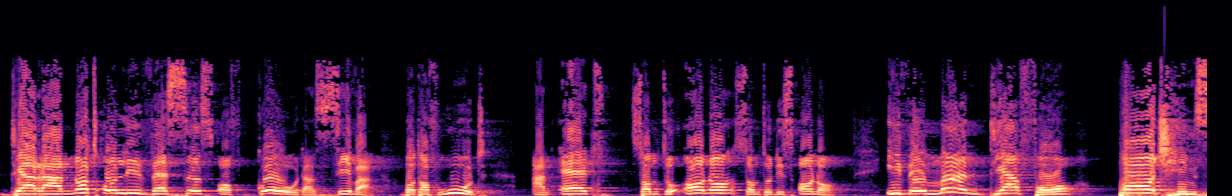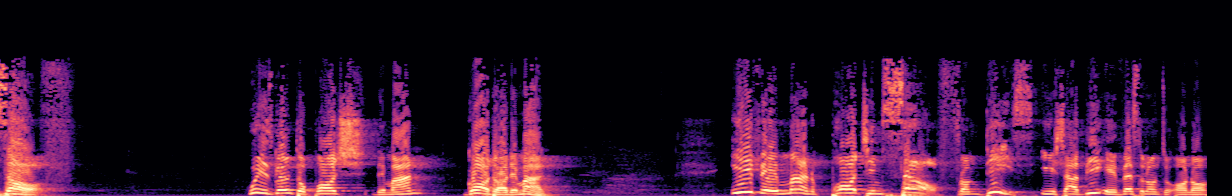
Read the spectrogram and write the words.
there are not only vessels of gold and silver, but of wood and earth, some to honor, some to dishonor. If a man therefore purge himself, who is going to purge the man? God or the man? If a man purge himself from this, he shall be a vessel unto honor,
